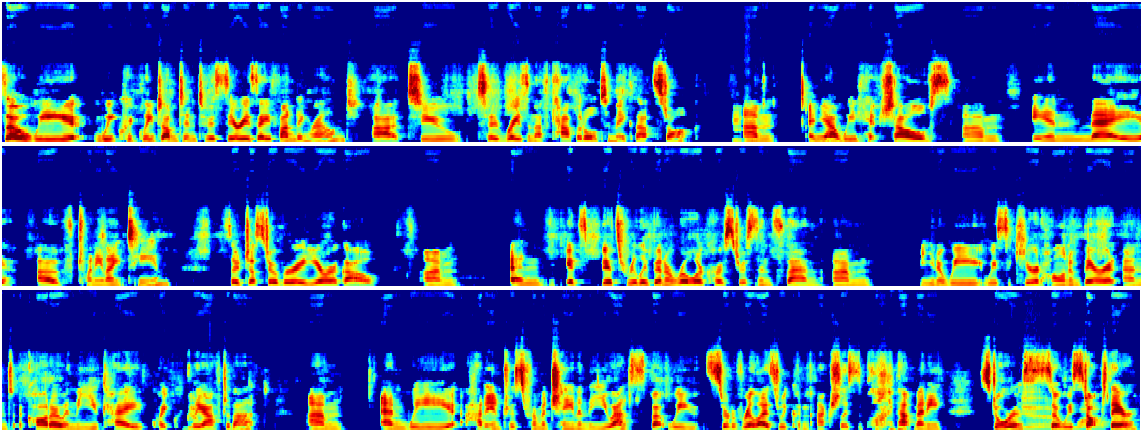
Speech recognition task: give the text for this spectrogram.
so we we quickly jumped into a Series A funding round uh, to to raise enough capital to make that stock. Mm-hmm. Um, and yeah, we hit shelves um, in May of 2019, so just over a year ago. Um, and it's it's really been a roller coaster since then. Um, you know, we we secured Holland and Barrett and Ocado in the UK quite quickly yep. after that. Um, and we had interest from a chain in the US, but we sort of realized we couldn't actually supply that many stores, yeah, so we wow. stopped there.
